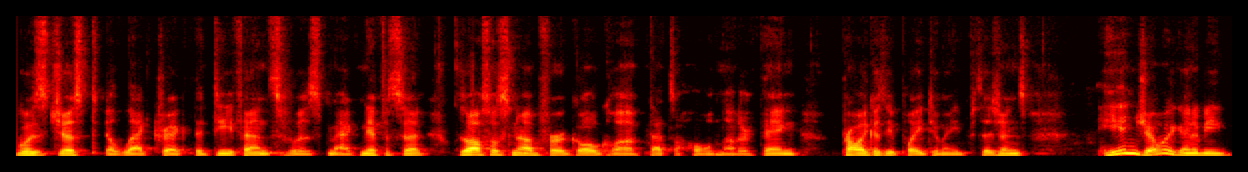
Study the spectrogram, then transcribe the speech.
was just electric. The defense was magnificent. Was also snubbed for a gold glove. That's a whole nother thing, probably because he played too many positions. He and Joey are going to be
